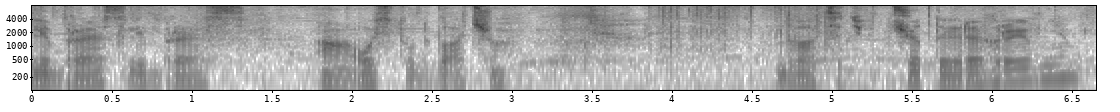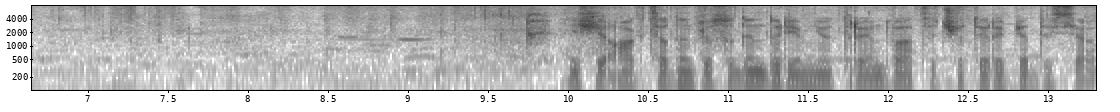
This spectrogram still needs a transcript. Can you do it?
Libres, Libres. А, ось тут бачу. 24 гривні. І ще акція 1 плюс 1 дорівнює 3, 24,50.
